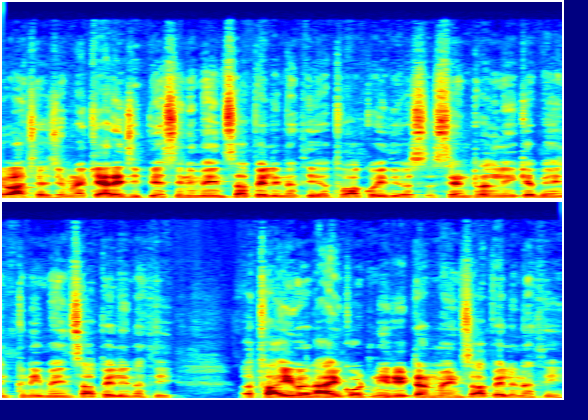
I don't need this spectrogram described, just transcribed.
એવા છે, જેમણે ક્યારેય જીપીએસસીની મેઇન્સ આપેલી નથી અથવા કોઈ દિવસ સેન્ટ્રલની કે બેંકની મેઇન્સ આપેલી નથી અથવા ઇવન હાઈકોર્ટની રિટર્ન મેઇન્સ આપેલી નથી,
